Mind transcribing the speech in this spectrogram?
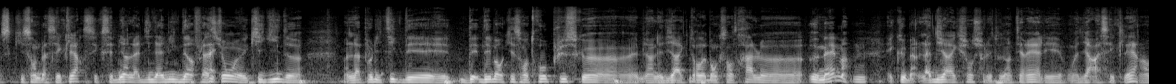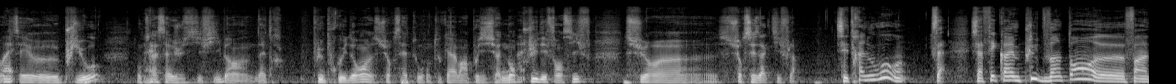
ce qui semble assez clair, c'est que c'est bien la dynamique d'inflation qui guide la politique des, des, banquiers centraux plus que eh bien, les directeurs de banque centrale eux-mêmes, mm. et que ben, la direction sur les taux d'intérêt, elle est, on va dire, assez claire, hein, c'est plus haut. Donc ça, ça justifie ben, d'être plus prudent sur cette, ou en tout cas avoir un positionnement plus défensif sur, sur ces actifs-là. C'est très nouveau. Hein ça, fait quand même plus de 20 ans. Euh, enfin,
